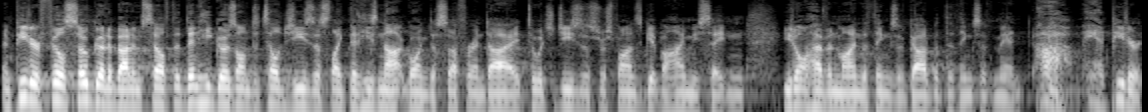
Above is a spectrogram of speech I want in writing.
And Peter feels so good about himself that then he goes on to tell Jesus like that he's not going to suffer and die, to which Jesus responds, "Get behind me, Satan. You don't have in mind the things of God, but the things of man." Ah, man, Peter,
